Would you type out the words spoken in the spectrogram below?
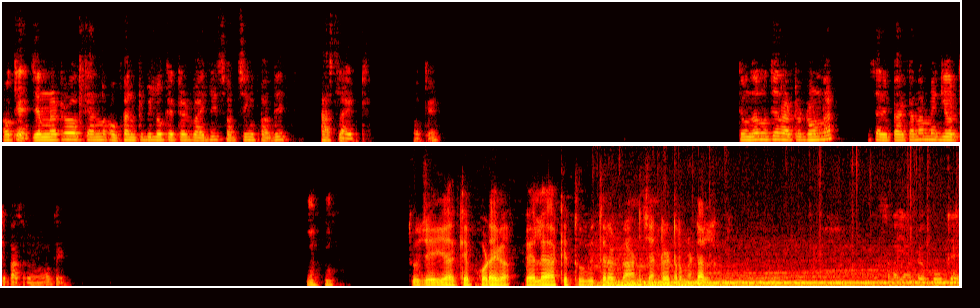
Okay, generator can often to be located by the searching for the flashlight. Okay. तुम दोनों जनरेटर ढूंढना इसे रिपेयर करना मैं गियोर के पास रहूँगा ओके। तुझे ये आके फोड़ेगा। पहले आके तू भी तेरा गांड जनरेटर में डाल। साला यहाँ पे हुक है।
